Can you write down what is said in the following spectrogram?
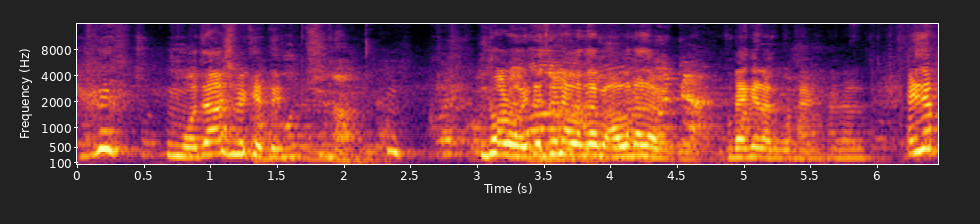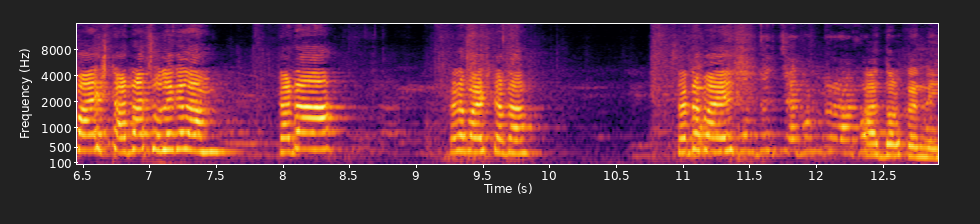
মজা আসবে খেতে। না। ধরো এটার জন্য আলাদা আলাদা ব্যাগে রাখব হ্যাঁ হ্যাঁ, এই যে পায়েস টাটা চলে গেলাম। টাটা। টাটা পায়েস টাটা। টাটা পায়েস। আর দরকার নেই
